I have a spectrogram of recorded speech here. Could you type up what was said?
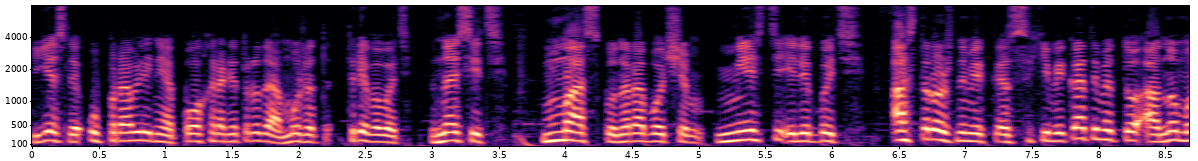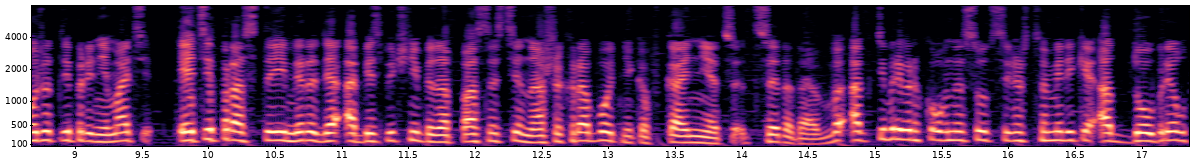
если управление по охране труда может требовать носить маску на рабочем месте или быть осторожными с химикатами, то оно может и принимать эти простые меры для обеспечения безопасности наших работников Конец цитата. В октябре Верховный суд Соединенных Штатов Америки одобрил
